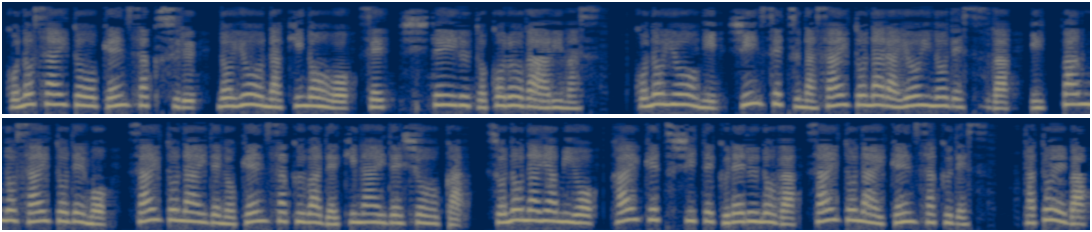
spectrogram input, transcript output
このサイトを検索するのような機能を設置しているところがあります。このように親切なサイトなら良いのですが、一般のサイトでもサイト内での検索はできないでしょうか。その悩みを解決してくれるのがサイト内検索です。例えば、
